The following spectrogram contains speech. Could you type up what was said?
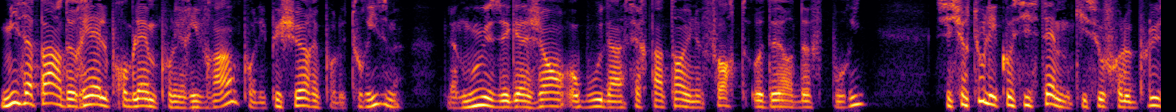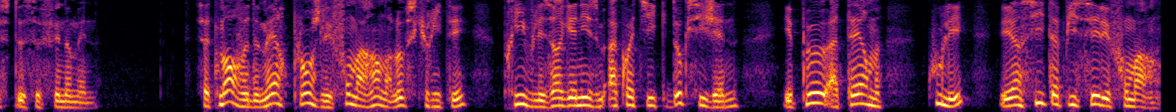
Mis à part de réels problèmes pour les riverains, pour les pêcheurs et pour le tourisme, la mousse dégageant au bout d'un certain temps une forte odeur d'œuf pourri, c'est surtout l'écosystème qui souffre le plus de ce phénomène. Cette morve de mer plonge les fonds marins dans l'obscurité, prive les organismes aquatiques d'oxygène et peut, à terme, couler et ainsi tapisser les fonds marins.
